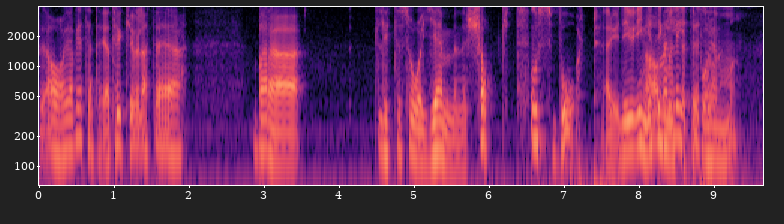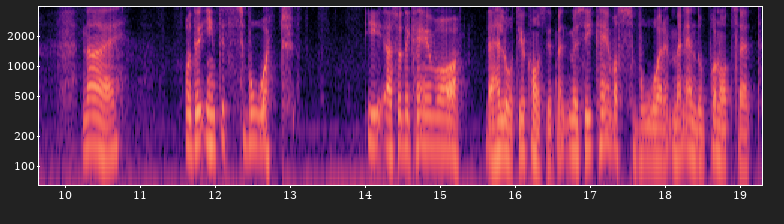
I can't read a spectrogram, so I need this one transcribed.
ja, jag vet inte. Jag tycker väl att det är bara lite så jämntjockt. Och svårt är det ju, det är ju ingenting men man sätter på så. hemma Nej. Och det är inte svårt. I, alltså det kan ju vara. Det här låter ju konstigt men musik kan ju vara svår men ändå på något sätt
